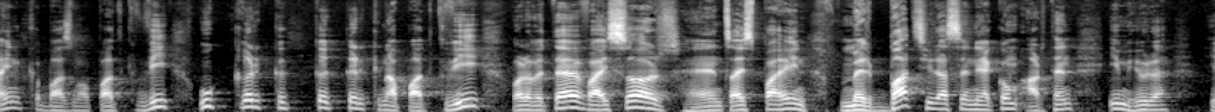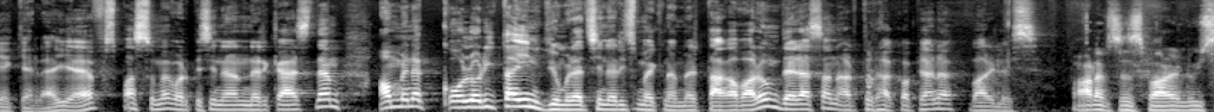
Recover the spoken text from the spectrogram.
այն կբազմապատկվի ու կրկնապատկվի, որովհետև այսօր հենց այս պահին մեր բաց հյուրասենյակում արդեն իմ հյուրը եկել է եւ սպասում է որպեսի նրան ներկայացնեմ ամենակոլորիտային գյումրեցիներից մեկն է մեր տաղավարում դերասան Արթուր Հակոբյանը բարի լույս Բարև ձեզ, բարի լույս։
